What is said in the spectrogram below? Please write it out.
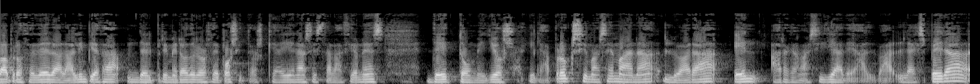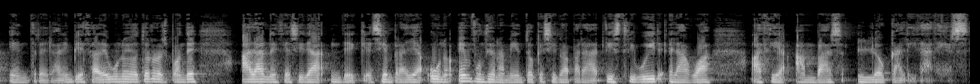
va a proceder a la limpieza del primero de los depósitos que hay en las instalaciones de Tomelloso y la próxima semana lo hará en Argamasilla de Alba. La espera entre la limpieza de uno y otro responde a la necesidad de que siempre haya uno en funcionamiento que sirva para distribuir el agua hacia ambas localidades.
